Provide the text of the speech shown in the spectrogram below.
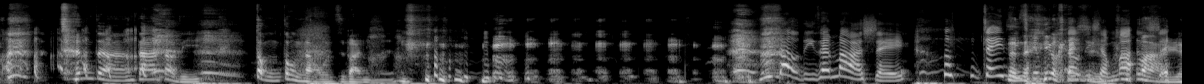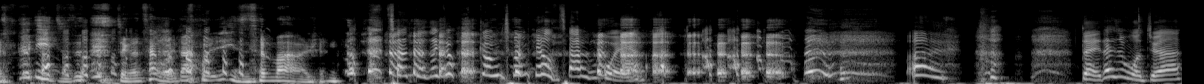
的啊，大家到底动动脑子吧？你们到底在骂谁？这一集节目到底想骂骂人？一直是 整个忏悔大会一直在骂人，真的这个根本就没有忏悔啊！哎。对，但是我觉得，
